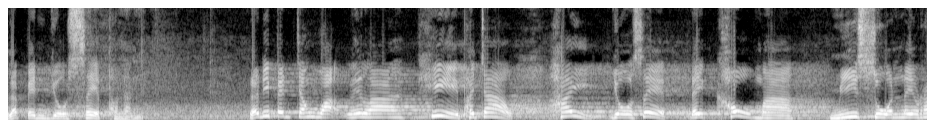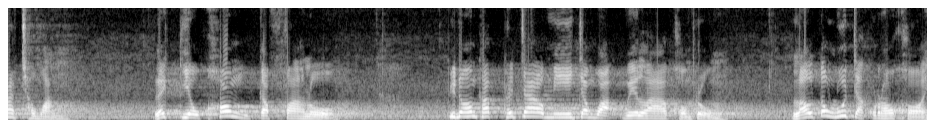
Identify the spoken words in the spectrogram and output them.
และเป็นโยเซฟเท่านั้น และนี่เป็นจังหวะเวลาที่พระเจ้าให้โยเซฟได้เข้ามามีส่วนในราชวัง และเกี่ยวข้องกับฟาโรห์พี่น้องครับพระเจ้ามีจังหวะเวลาของพระองค์เราต้องรู้จักรอคอย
